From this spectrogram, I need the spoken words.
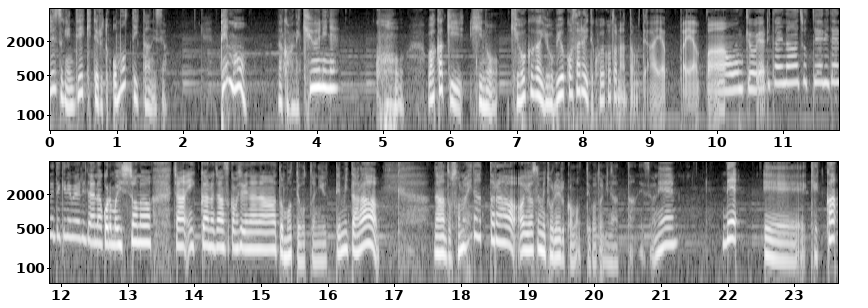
実現できてると思っていたんですよ。でもなんかね急にねこう若き日の記憶が呼び起こされてこういうことなんと思ってあやっぱやっぱ音響やりたいなちょっとやりたいなできればやりたいなこれも一緒のじゃん1回のチャンスかもしれないなと思って夫に言ってみたらなんとその日だったら休み取れるかもってことになったんですよね。で、えー、結果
